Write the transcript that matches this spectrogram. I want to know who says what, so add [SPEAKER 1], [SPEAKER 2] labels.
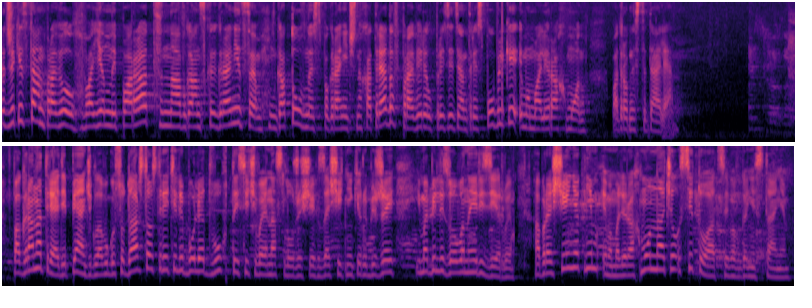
[SPEAKER 1] Таджикистан провел военный парад на афганской границе. Готовность пограничных отрядов проверил президент республики Имамали Рахмон. Подробности далее.
[SPEAKER 2] В погранотряде Пянч главу государства встретили более двух тысяч военнослужащих, защитники рубежей и мобилизованные резервы. Обращение к ним Имамали Рахмон начал с ситуации в Афганистане.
